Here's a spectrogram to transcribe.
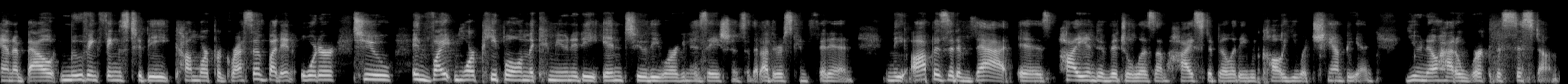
and about moving things to become more progressive, but in order to invite more people in the community into the organization so that others can fit in. And the opposite of that is high individualism, high stability. We call you a champion. You know how to work the system.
